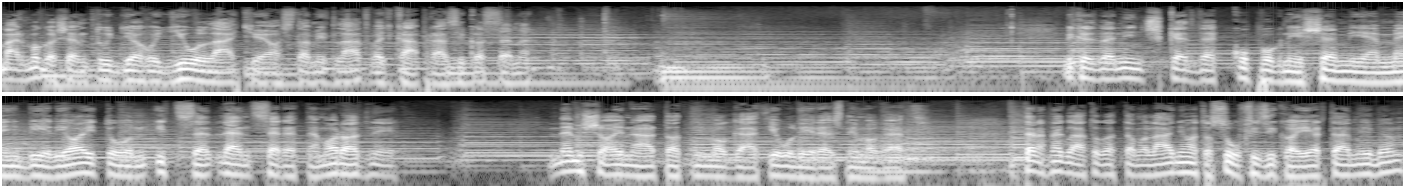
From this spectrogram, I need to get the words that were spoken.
már maga sem tudja, hogy jól látja azt, amit lát, vagy káprázik a szeme. Miközben nincs kedve kopogni semmilyen mennybéli ajtón, itt lent szeretne maradni, nem sajnáltatni magát, jól érezni magát. Tegnap meglátogattam a lányomat a szó fizikai értelmében.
